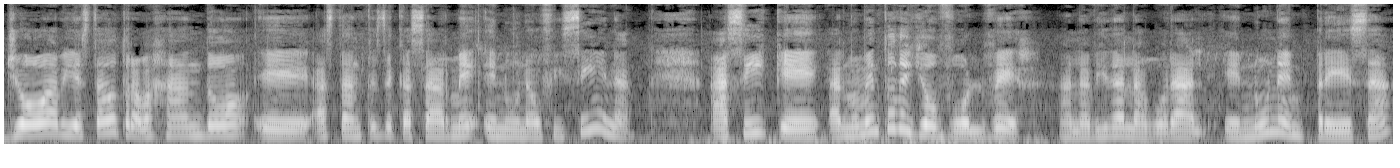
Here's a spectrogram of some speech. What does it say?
Yo había estado trabajando eh, hasta antes de casarme en una oficina. Así que al momento de yo volver a la vida laboral en una empresa,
